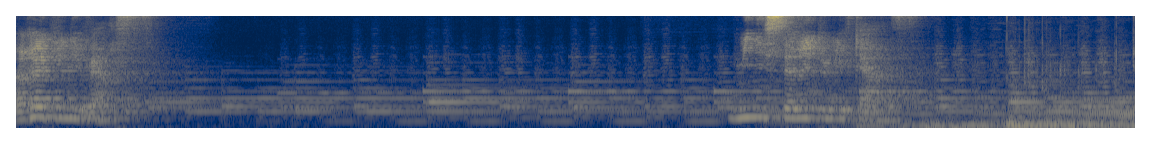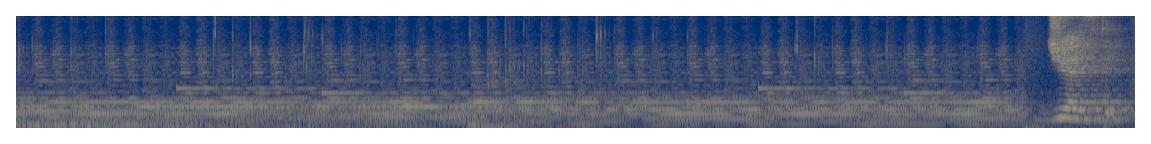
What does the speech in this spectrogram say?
Red Universe. Mini-série 2015. Dualité.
